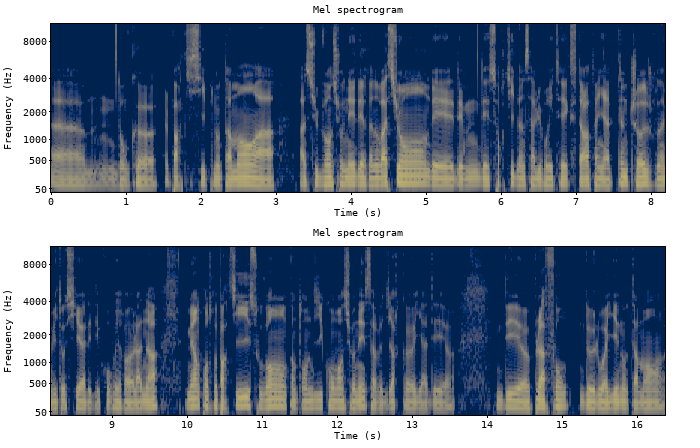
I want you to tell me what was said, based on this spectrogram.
Euh, donc, elle participe notamment à à subventionner des rénovations, des, sorties d'insalubrité, etc. Enfin, il y a plein de choses. Je vous invite aussi à aller découvrir euh, l'ANA. Mais en contrepartie, souvent, quand on dit conventionné, ça veut dire qu'il y a des, euh, euh, plafonds de loyer, notamment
